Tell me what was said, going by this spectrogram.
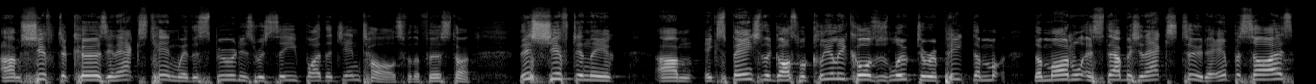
um, shift occurs in Acts 10 where the Spirit is received by the Gentiles for the first time. This shift in the um, expansion of the gospel clearly causes Luke to repeat the, the model established in Acts 2 to emphasize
